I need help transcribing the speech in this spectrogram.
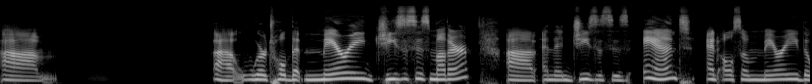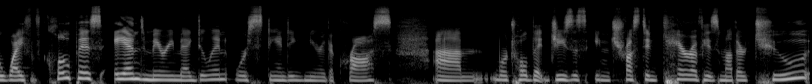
Um, uh, we're told that Mary, Jesus's mother, uh, and then Jesus's aunt, and also Mary, the wife of Clopas, and Mary Magdalene were standing near the cross. Um, we're told that Jesus entrusted care of his mother to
